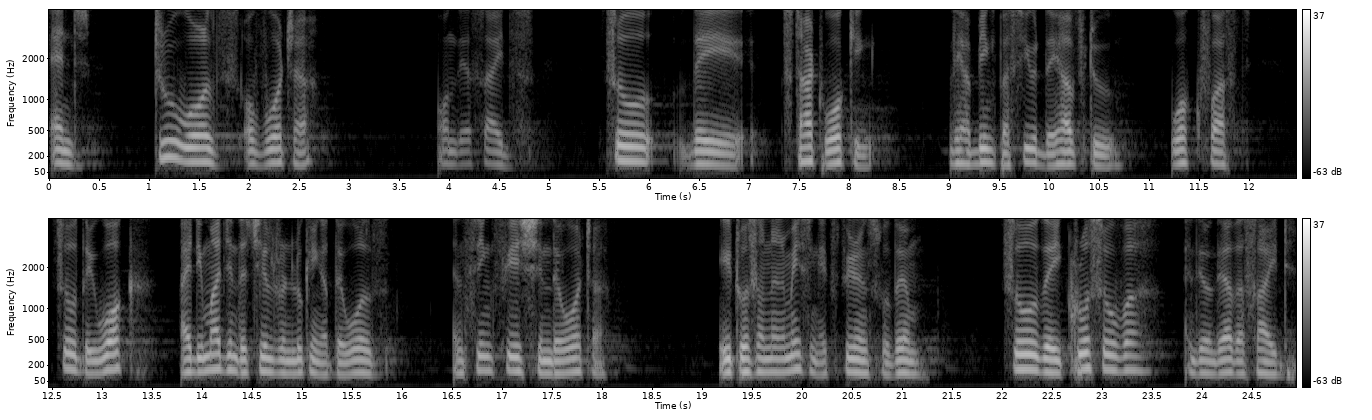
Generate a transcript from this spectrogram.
and two walls of water on their sides. So they start walking. They are being pursued. They have to walk fast. So they walk. I'd imagine the children looking at the walls and seeing fish in the water. It was an amazing experience for them. So they cross over and they're on the other side.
